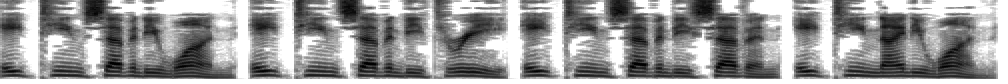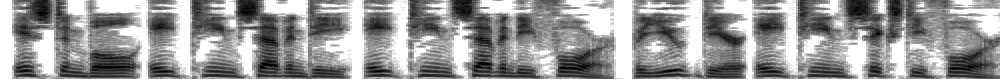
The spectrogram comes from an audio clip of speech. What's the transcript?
1871, 1873, 1877, 1891, Istanbul 1870, 1874, Büyükdere 1864,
